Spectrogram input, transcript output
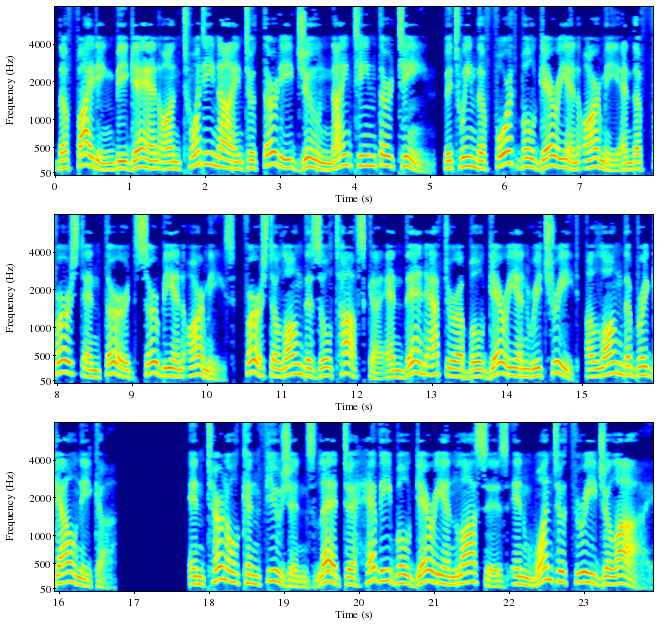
The fighting began on 29 to 30 June 1913, between the 4th Bulgarian Army and the 1st and 3rd Serbian armies, first along the Zlatovska and then after a Bulgarian retreat, along the Bregalnica. Internal confusions led to heavy Bulgarian losses in 1–3 July.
